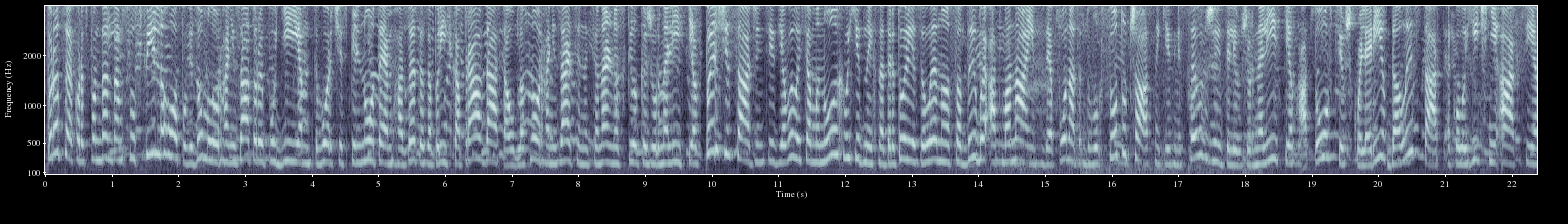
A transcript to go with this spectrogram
Про це кореспондентам Суспільного повідомили організатори події, творчі спільноти, газети Запорізька Правда та обласна організація Національної спілки журналістів. Перші саджанці з'явилися минулих вихідних на території зеленої садиби Атманай, де понад 200 учасників, місцевих жителів, журналістів, атовців, школярів дали старт екологічній акції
